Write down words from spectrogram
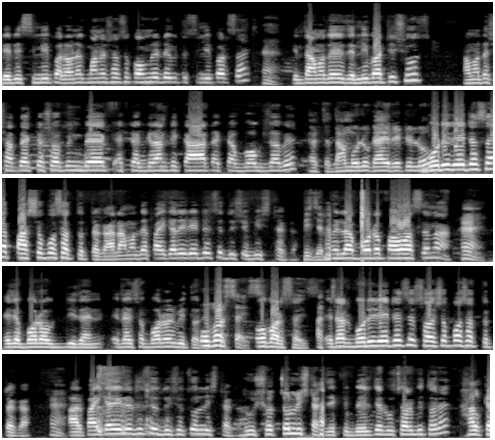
লেডিস স্লিপার অনেক মানুষ আছে কম রেটের ভিতরে স্লিপার চায় হ্যাঁ। কিন্তু আমাদের যে লিবার্টি শুজ আমাদের সাথে একটা শপিং ব্যাগ একটা গ্যারান্টি কার্ড একটা বক্স যাবে। আচ্ছা দাম হলো গায়ে রেট হলো? বডি রেট আছে পাঁচশো পঁচাত্তর টাকা আর আমাদের পাইকারি রেট দুশো বিশ টাকা। ডিজাইন মহিলা বড় পাওয়া আছে না? হ্যাঁ। এই যে বড় ডিজাইন এটা হচ্ছে বড়র ভিতরে। ওভার সাইজ ওভার সাইজ আচ্ছা। এটার বডি রেট ছয়শো পঁচাত্তর টাকা হ্যাঁ। আর পাইকারি রেট হচ্ছে দুইশো চল্লিশ টাকা। দুশো চল্লিশ টাকা। যে একটু বেল্টের উঁচার ভিতরে হালকা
